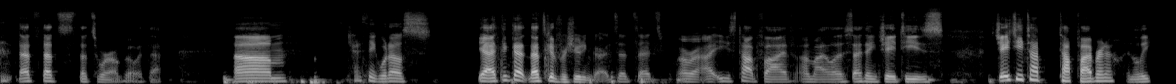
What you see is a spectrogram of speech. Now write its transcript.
that's that's that's where I'll go with that. Um, trying to think what else. Yeah, I think that that's good for shooting guards. That's that's all right. He's top five on my list. I think JT's JT top top five right now in the league.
